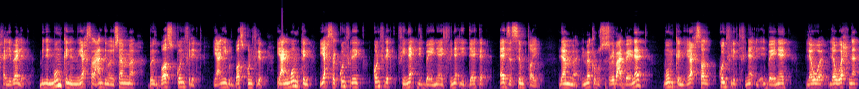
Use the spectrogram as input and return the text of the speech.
خلي بالك من الممكن إن يحصل عندي ما يسمى بال bus conflict يعني إيه بال bus conflict يعني ممكن يحصل conflict conflict في نقل البيانات في نقل ال data at the same time. لما ال microprocessor يبعت بيانات ممكن يحصل conflict في نقل البيانات لو لو إحنا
